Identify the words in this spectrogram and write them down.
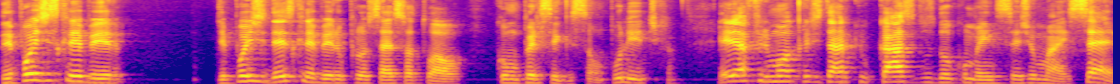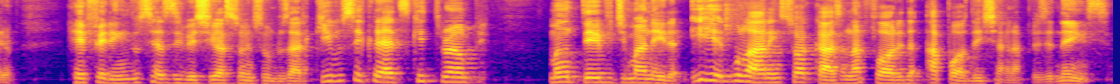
Depois de escrever, depois de descrever o processo atual como perseguição política, ele afirmou acreditar que o caso dos documentos seja o mais sério, referindo-se às investigações sobre os arquivos secretos que Trump manteve de maneira irregular em sua casa na Flórida após deixar a presidência.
